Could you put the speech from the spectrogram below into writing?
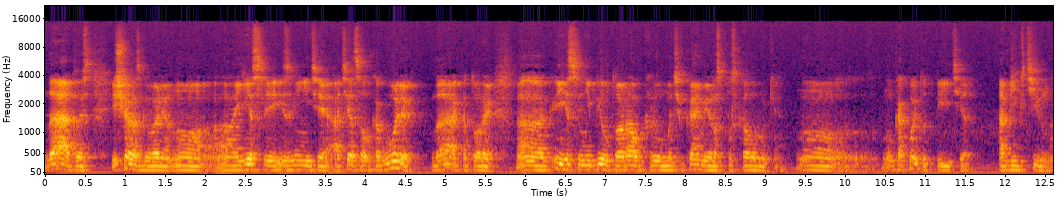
Да, то есть, еще раз говорю, но э, если, извините, отец алкоголик, да, который, э, если не пил, то орал, крыл матюками и распускал руки. Ну, ну какой тут пиетет, объективно?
